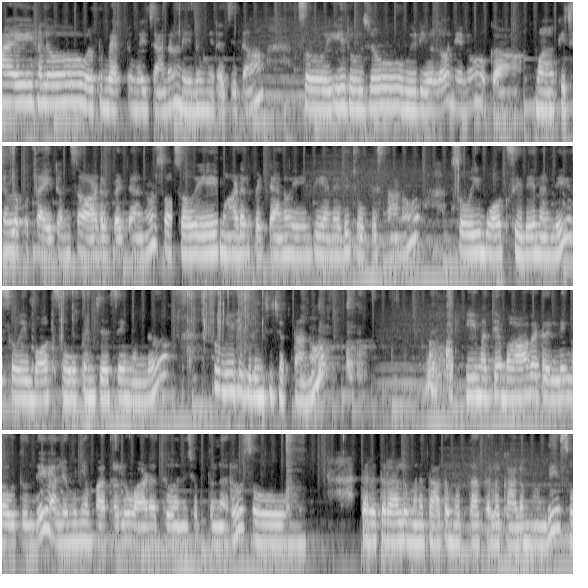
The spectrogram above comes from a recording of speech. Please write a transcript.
Hi hello welcome back to my channel నేను మీ రజిత. సో ఈరోజు వీడియోలో నేను ఒక మా కిచెన్లో కొత్త ఐటమ్స్ ఆర్డర్ పెట్టాను. సో సో ఏం ఆర్డర్ పెట్టాను ఏంటి అనేది చూపిస్తాను. సో ఈ బాక్స్ ఇదేనండి. సో ఈ బాక్స్ ఓపెన్ చేసే ముందు సో వీటి గురించి చెప్తాను. ఈ మధ్య బాగా ట్రెండింగ్ అవుతుంది. అల్యూమినియం పాత్రలు వాడద్దు అని చెప్తున్నారు. సో తరతరాలు మన తాత ముత్తాతల కాలం నుండి. సో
